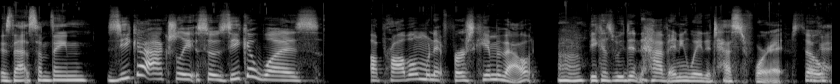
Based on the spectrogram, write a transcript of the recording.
is that something? Zika actually, so Zika was a problem when it first came about Uh-huh. because we didn't have any way to test for it. So Okay.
